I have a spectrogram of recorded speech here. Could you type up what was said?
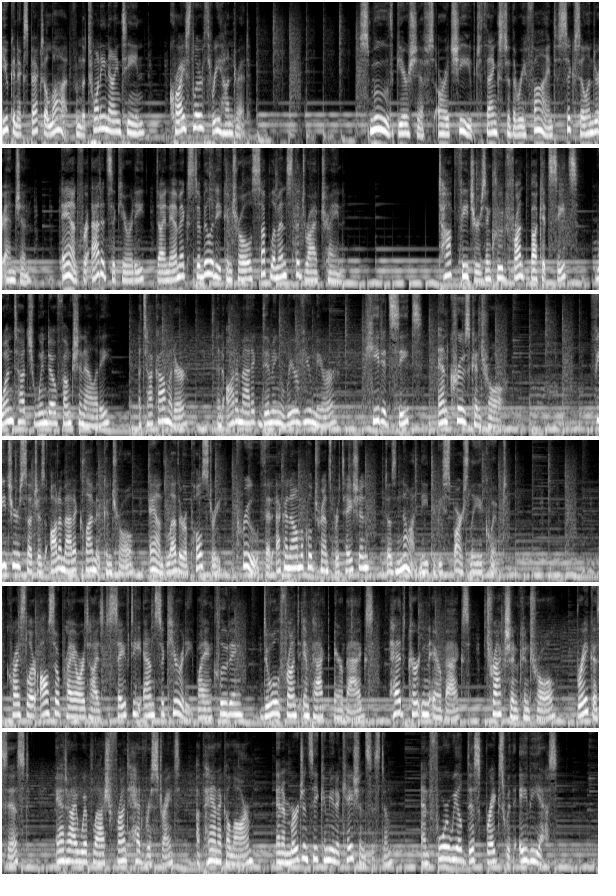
You can expect a lot from the 2019 Chrysler 300. Smooth gear shifts are achieved thanks to the refined six-cylinder engine. And for added security, Dynamic Stability Control supplements the drivetrain. Top features include front bucket seats, one-touch window functionality, a tachometer, an automatic dimming rearview mirror, heated seats, and cruise control. Features such as automatic climate control and leather upholstery prove that economical transportation does not need to be sparsely equipped. Chrysler also prioritized safety and security by including dual front impact airbags, head curtain airbags, traction control, brake assist, anti-whiplash front head restraints, a panic alarm, an emergency communication system, and four-wheel disc brakes with ABS.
